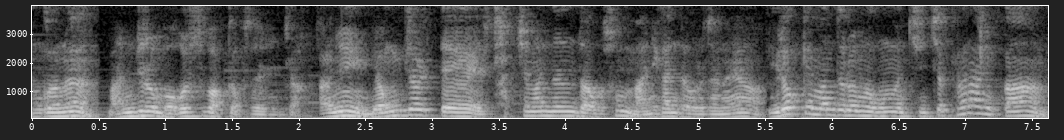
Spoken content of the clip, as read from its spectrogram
이거는 만들어 먹을 수밖에 없어요 진짜. 아니 명절 때 잡채 만든다고 손 많이 간다 그러잖아요. 이렇게 만들어 먹으면 진짜 편하니까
